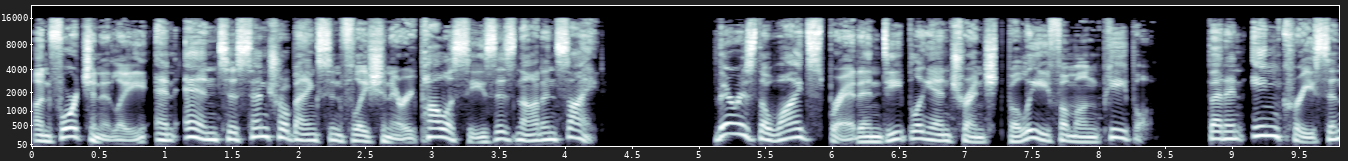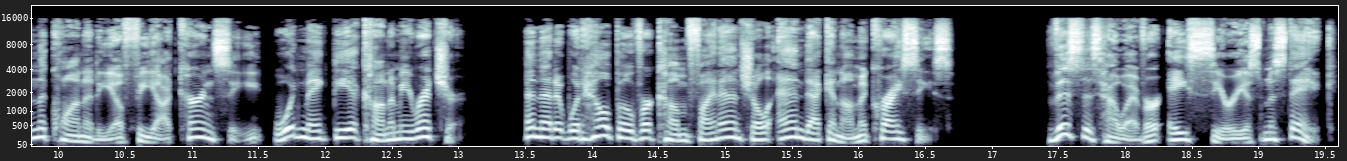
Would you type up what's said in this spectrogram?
Unfortunately, an end to central banks' inflationary policies is not in sight. There is the widespread and deeply entrenched belief among people that an increase in the quantity of fiat currency would make the economy richer, and that it would help overcome financial and economic crises. This is, however, a serious mistake,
